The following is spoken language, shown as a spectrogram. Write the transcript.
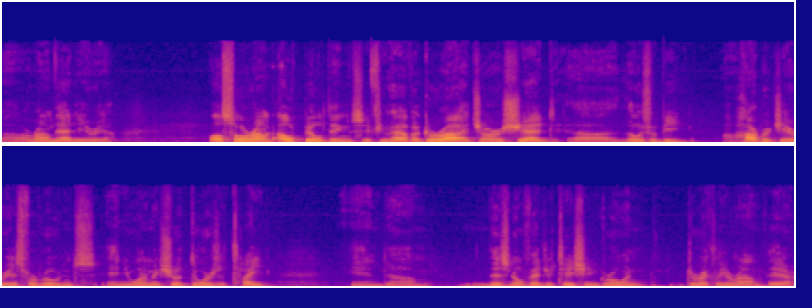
uh, around that area. Also around outbuildings, if you have a garage or a shed, uh, those would be harborage areas for rodents, and you want to make sure the doors are tight and um, there's no vegetation growing directly around there.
